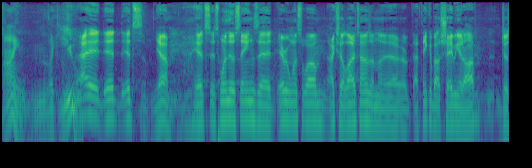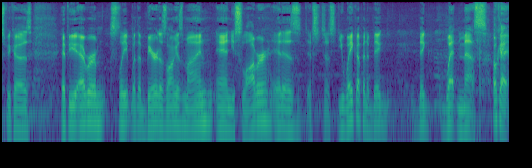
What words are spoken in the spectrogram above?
sign. It's like you. I, it, it's yeah, it's it's one of those things that every once in a while, actually, a lot of times, I'm uh, I think about shaving it off, just because if you ever sleep with a beard as long as mine and you slobber, it is it's just you wake up in a big, big wet mess. Okay,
